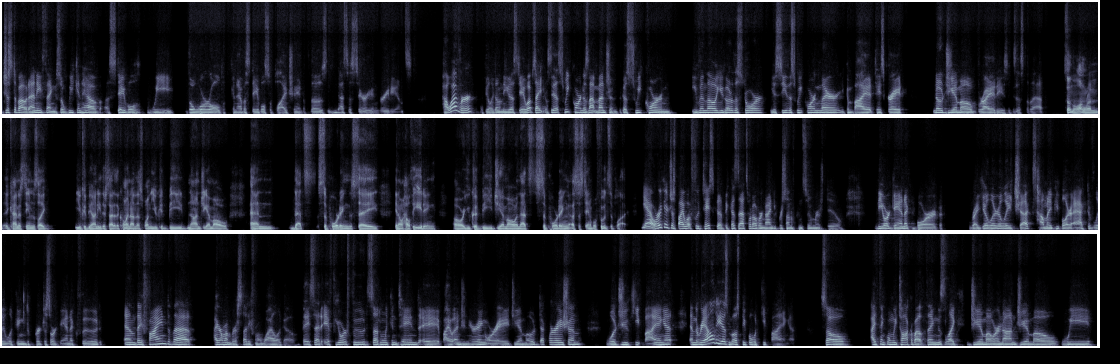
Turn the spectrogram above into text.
just about anything. So, we can have a stable, we, the world, can have a stable supply chain of those necessary ingredients. However, if you look on the USDA website, you'll see that sweet corn is not mentioned because sweet corn, even though you go to the store, you see the sweet corn there, you can buy it, tastes great. No GMO varieties exist of that. So in the long run, it kind of seems like you could be on either side of the coin on this one. You could be non-GMO, and that's supporting, say, you know, healthy eating, or you could be GMO, and that's supporting a sustainable food supply. Yeah, or you could just buy what food tastes good because that's what over 90% of consumers do. The organic board regularly checks how many people are actively looking to purchase organic food. And they find that I remember a study from a while ago. They said if your food suddenly contained a bioengineering or a GMO declaration, would you keep buying it? And the reality is, most people would keep buying it. So I think when we talk about things like GMO or non-GMO, we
